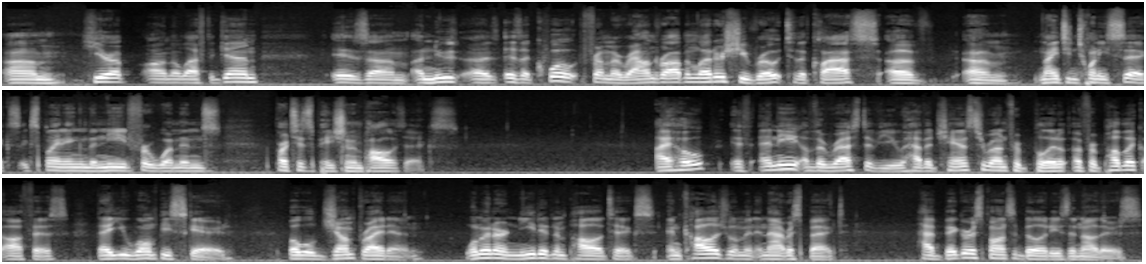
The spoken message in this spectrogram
Um, here up on the left again is um, a new uh, is a quote from a round robin letter she wrote to the class of 1926, um, explaining the need for women's participation in politics. I hope if any of the rest of you have a chance to run for, politi- uh, for public office that you won't be scared, but will jump right in. Women are needed in politics, and college women, in that respect, have bigger responsibilities than others.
